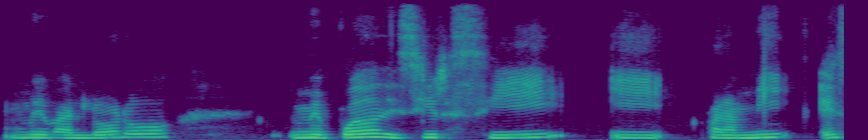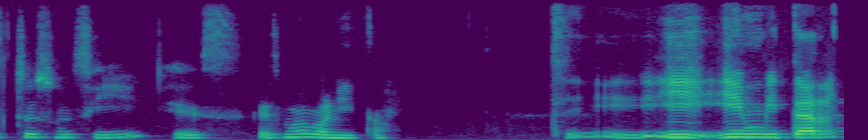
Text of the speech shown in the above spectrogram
me valoro, me puedo decir sí y para mí esto es un sí, es, es muy bonito. Sí, y, invitar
